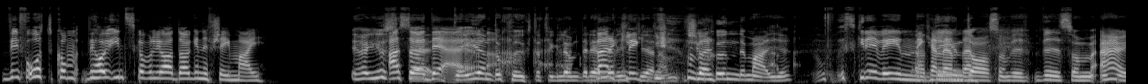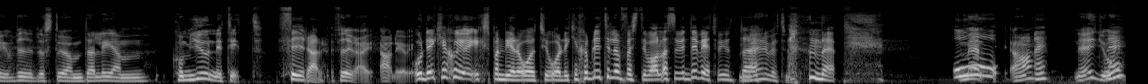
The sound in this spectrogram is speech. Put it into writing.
vi får återkomma. Vi har ju inte ska väl jag-dagen i och för sig i maj. Ja just Alltså, det. det det, är- ju ändå sjukt att vi glömde det Verkligen. igenom. 27 maj. Skriv in i Ja, det är en kalendern. dag som vi, vi som är Widerström Dahlén communityt Firar. firar. Ja det. Och det kanske expanderar år till år. Det kanske blir till en festival. Alltså det vet vi ju inte. Nej det vet vi inte. Nej. Och, Men, ja. nej. Nej. jo. Nej.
